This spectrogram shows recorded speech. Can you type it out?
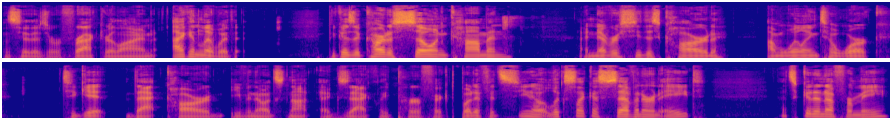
Let's say there's a refractor line. I can live with it because the card is so uncommon. I never see this card. I'm willing to work to get that card, even though it's not exactly perfect. But if it's, you know, it looks like a seven or an eight, that's good enough for me.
